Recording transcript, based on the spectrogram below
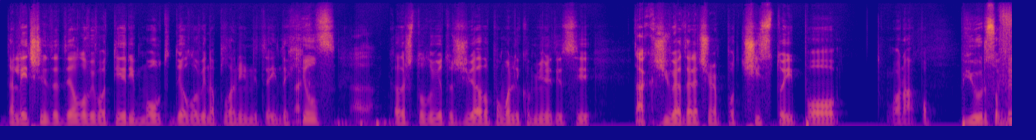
далечните делови, во тие ремоут делови на планините in the Така. hills, Да, да. каде што луѓето живеат во помали комјунити си, Така. живеат да речеме по чисто и по она по пјур со природата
